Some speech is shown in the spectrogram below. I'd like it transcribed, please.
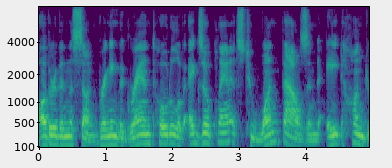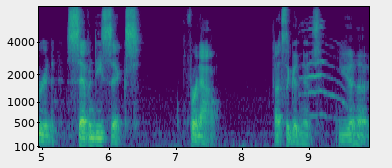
other than the Sun, bringing the grand total of exoplanets to 1,876 for now. That's the good news. Yes,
